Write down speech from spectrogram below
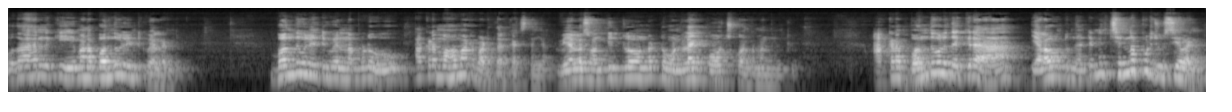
ఉదాహరణకి మన బంధువుల ఇంటికి వెళ్ళండి. బంధువుల ఇంటికి వెళ్ళినప్పుడు అక్కడ మొహమాట పడతారు ఖచ్చితంగా. వీళ్ళ సొంత ఇంట్లో ఉన్నట్టు ఉండలేకపోవచ్చు కొంతమంది ఇంట్లో. అక్కడ బంధువుల దగ్గర ఎలా ఉంటుందంటే నేను చిన్నప్పుడు చూసేవాడిని.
